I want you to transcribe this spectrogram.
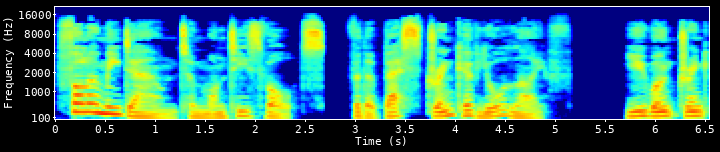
Follow me down to Monty's Vaults for the best drink of your life. You won't drink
